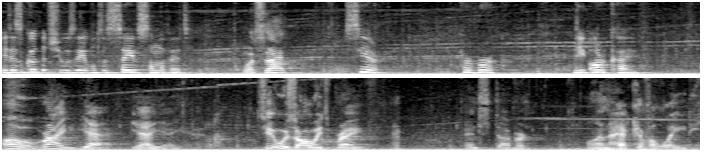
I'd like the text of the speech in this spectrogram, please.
It is good that she was able to save some of it. What's that? Cere, her work, the archive. Oh, right. Yeah, yeah, yeah, yeah. She was always brave and stubborn. One heck of a lady.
